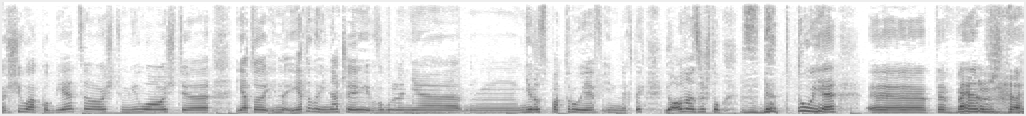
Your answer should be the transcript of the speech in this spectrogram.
e, siła kobiecość, miłość. Ja, to, ja tego inaczej w ogóle nie, mm, nie rozpatruję w innych tych. I ona zresztą zdeptuje te węże.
